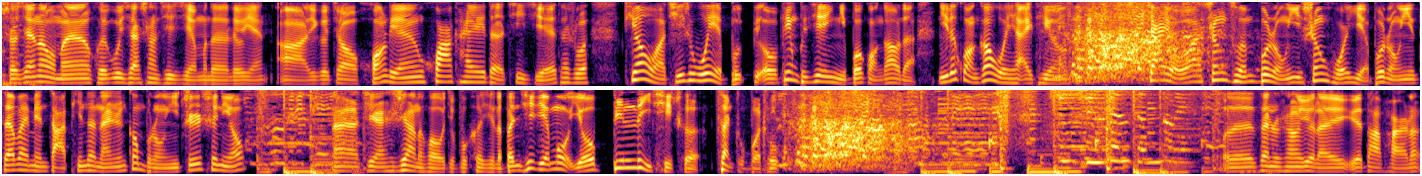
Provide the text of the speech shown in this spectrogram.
首先呢，我们回顾一下上期节目的留言啊，一个叫黄莲花开的季节，他说：“跳啊，其实我也不，我并不介意你播广告的，你的广告我也爱听。加油啊，生存不容易，生活也不容易，在外面打拼的男人更不容易，支持你哦。”那既然是这样的话，我就不客气了。本期节目由宾利汽车赞助播出。我的赞助商越来越大牌了，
